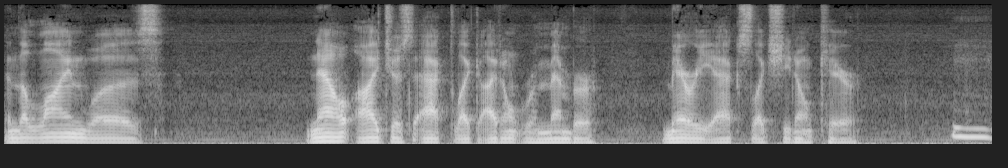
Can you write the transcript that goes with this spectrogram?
And the line was, Now I just act like I don't remember. Mary acts like she don't care. Mm.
